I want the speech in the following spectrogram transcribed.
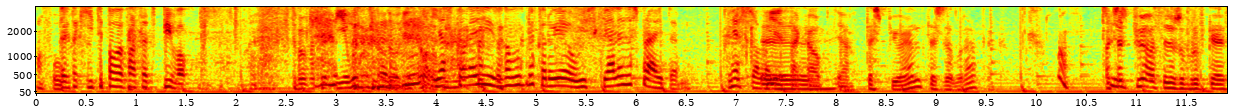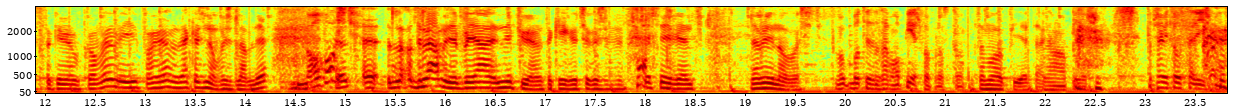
O fu. Jak taki typowy facet piwo. To po prostu pije whisky na. Ja z kolei znowu preferuję whisky, ale ze Sprite'em. Nie z kolei. Jest taka opcja. Też piłem, też dobra, tak. Chociaż piłem ostatnio żubrówkę z sokiem jabłkowym i powiem, jakaś nowość dla mnie. Nowość? E, dla, dla mnie, bo ja nie piłem takiego czegoś wcześniej, więc dla mnie nowość. Bo, bo ty za mało pijesz po prostu. Za mało piję, tak. Za mało pijesz. To przynajmniej to ustaliliśmy. E,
